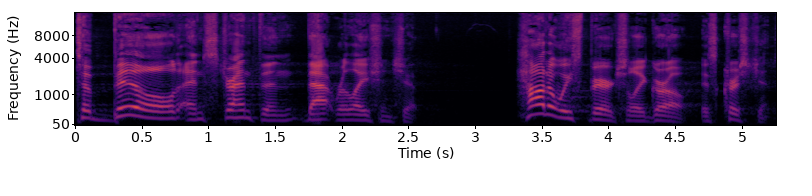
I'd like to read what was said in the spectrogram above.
to build and strengthen that relationship. How do we spiritually grow as Christians?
